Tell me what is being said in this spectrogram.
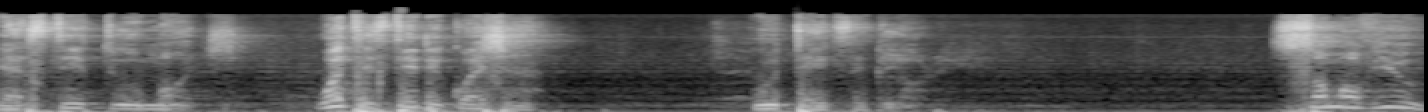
they are still too much. What is still the question? Who takes the glory? Some of you,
